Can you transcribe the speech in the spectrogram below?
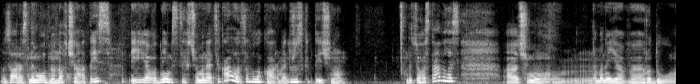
Зараз не модно навчатись. І одним з цих, що мене цікавило, це була карма. Я дуже скептично до цього ставилась. Чому? У мене є в роду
